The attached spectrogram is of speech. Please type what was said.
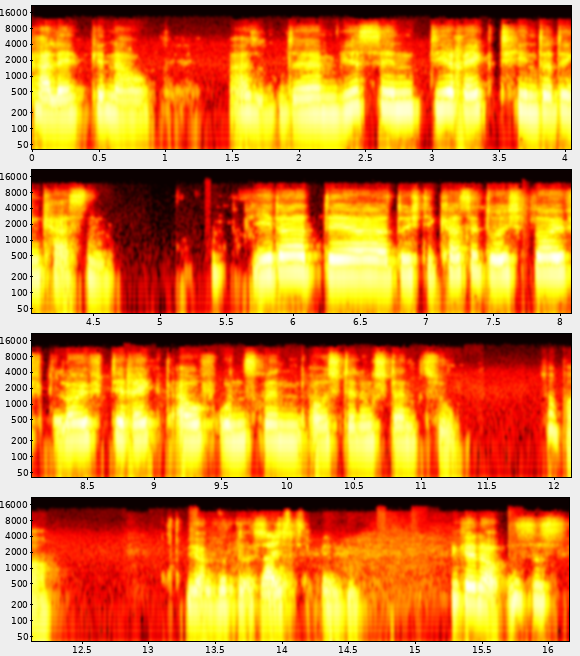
Halle, genau. Also ähm, wir sind direkt hinter den Kassen. Jeder, der durch die Kasse durchläuft, läuft direkt auf unseren Ausstellungsstand zu. Super. Ja, so das leicht zu finden. Genau, das ist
